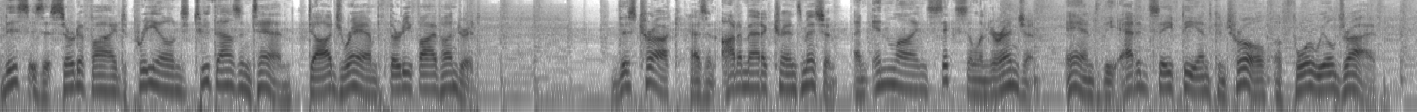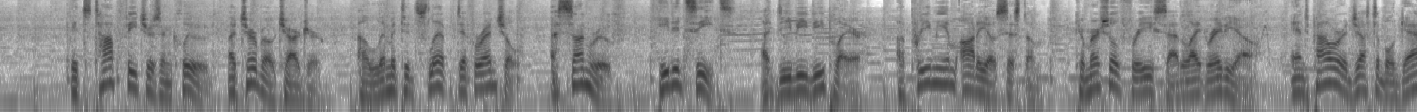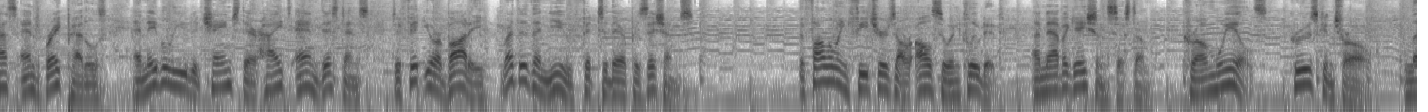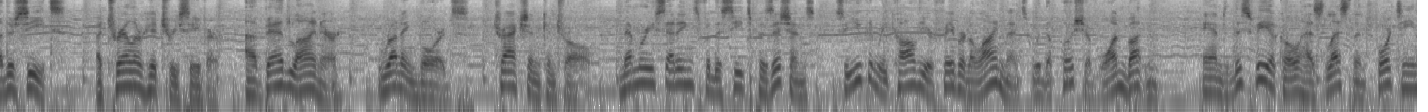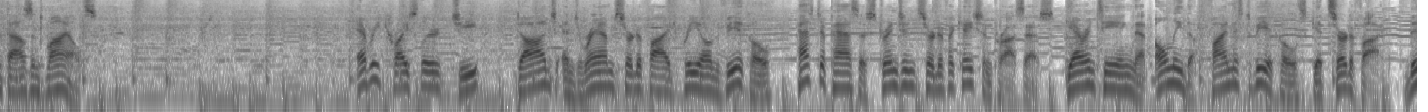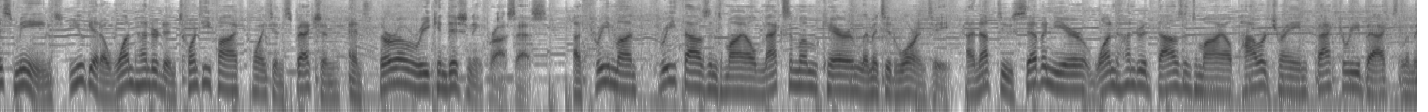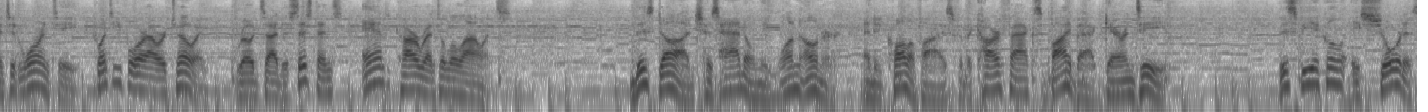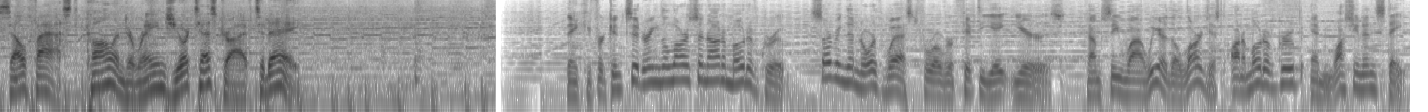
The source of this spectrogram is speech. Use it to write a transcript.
This is a certified pre-owned 2010 Dodge Ram 3500. This truck has an automatic transmission, an inline six-cylinder engine, and the added safety and control of four-wheel drive. Its top features include a turbocharger, a limited slip differential, a sunroof, heated seats, a DVD player, a premium audio system, commercial-free satellite radio, and power adjustable gas and brake pedals enable you to change their height and distance to fit your body rather than you fit to their positions. The following features are also included. A navigation system, chrome wheels, cruise control, leather seats, a trailer hitch receiver, a bed liner, running boards, traction control, memory settings for the seat's positions so you can recall your favorite alignment with the push of one button. And this vehicle has less than 14,000 miles. Every Chrysler, Jeep, Dodge, and Ram certified pre-owned vehicle has to pass a stringent certification process, guaranteeing that only the finest vehicles get certified. This means you get a 125-point inspection and thorough reconditioning process, a 3-month, 3,000-mile maximum care limited warranty, an up to 7-year, 100,000-mile powertrain factory-backed limited warranty, 24-hour towing, roadside assistance, and car rental allowance. This Dodge has had only one owner and it qualifies for the Carfax buyback guarantee. This vehicle is sure to sell fast. Call and arrange your test drive today. Thank you for considering the Larson Automotive Group, serving the Northwest for over 58 years. Come see why we are the largest automotive group in Washington State.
